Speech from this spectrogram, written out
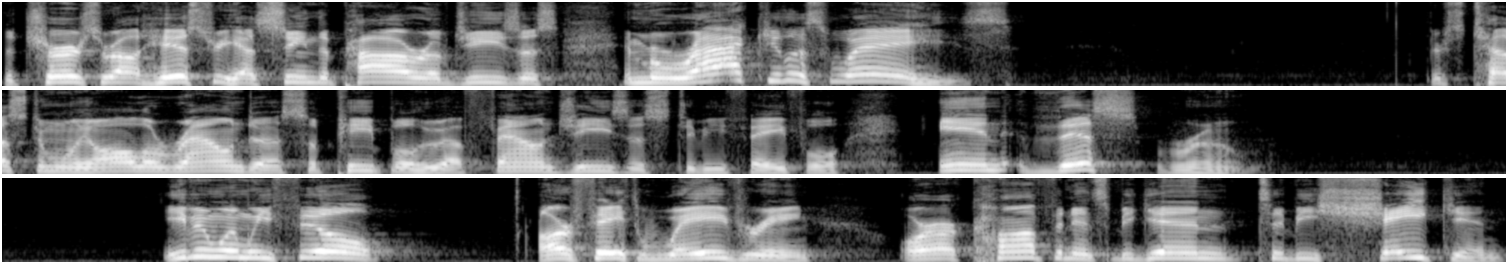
The church throughout history has seen the power of Jesus in miraculous ways. There's testimony all around us of people who have found Jesus to be faithful in this room. Even when we feel our faith wavering or our confidence begin to be shaken,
